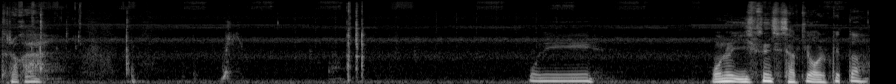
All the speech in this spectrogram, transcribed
들어가. 오니 오늘 20cm 잡기 어렵겠다.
